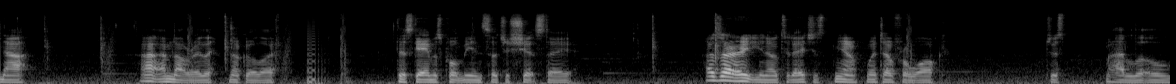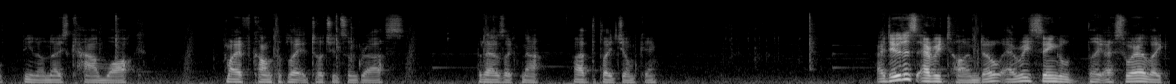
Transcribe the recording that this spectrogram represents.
Nah. I I'm not really, not gonna lie. This game has put me in such a shit state. I was alright, you know, today. Just, you know, went out for a walk. Just had a little, you know, nice calm walk. Might have contemplated touching some grass. But I was like, nah, I have to play Jump King. I do this every time, though. Every single, like, I swear, like,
